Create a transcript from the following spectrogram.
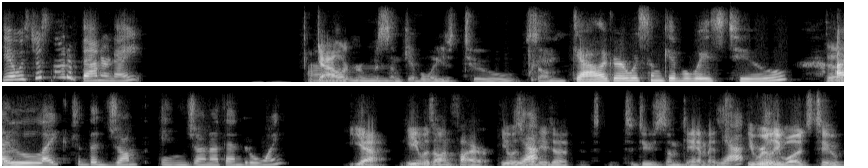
Yeah, it was just not a banner night. Gallagher Um, with some giveaways too. Some, Gallagher with some giveaways too. the, I liked the jump in Jonathan Drouin. yeah, he was on fire. He was Yeah. ready to, to do some damage. Yeah. He really was too.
